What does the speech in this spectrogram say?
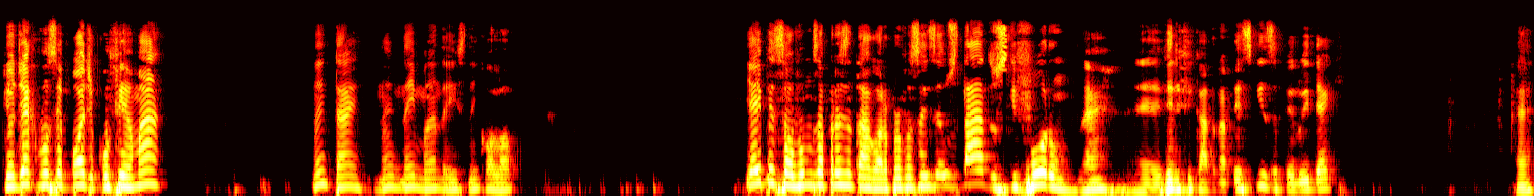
Que onde é que você pode confirmar? Nem tem, nem, nem manda isso, nem coloca. E aí, pessoal, vamos apresentar agora para vocês os dados que foram né, é, verificados na pesquisa pelo IDEC. É.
